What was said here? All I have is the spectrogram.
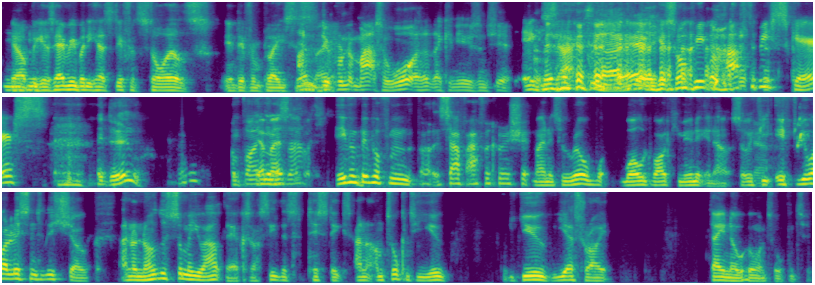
You know, Mhm. because everybody has different styles in different places. And mate. different amounts of water that they can use and shit. Exactly. yeah, because some people have to be scarce. They do. I'm finding man. this out. even people from uh, South Africa and shit, man. It's a real w- worldwide community now. So if you if you are listening to this show, and I know there's some of you out there because I see the statistics, and I'm talking to you, you, yes, right. They know who I'm talking to.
